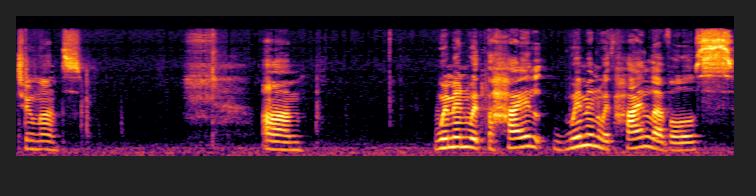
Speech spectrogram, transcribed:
two months. Um, women with the high women with high levels,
